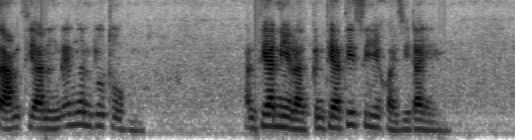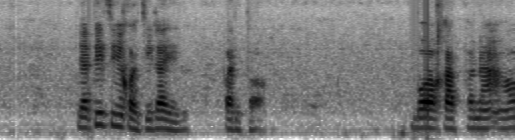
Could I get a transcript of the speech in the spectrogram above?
สามเทียหนึ่งได้เงิน YouTube อันเทียนี้ล่ะเป็นเทียที่สี่ข่อยสิได้เทียที่สี่ข่อยสิได้ปันต่อ บ่ครับพนะเอา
